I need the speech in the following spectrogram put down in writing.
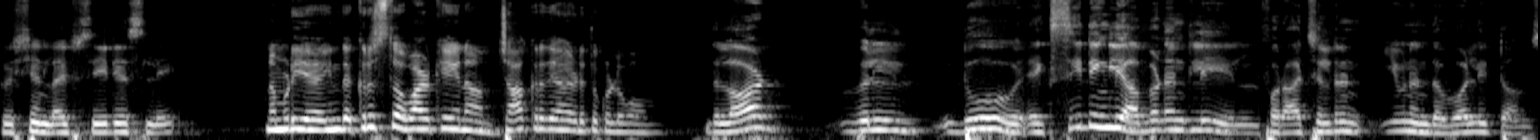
Christian life seriously. நம்முடைய இந்த கிறிஸ்தவ வாழ்க்கையை நாம் ஜாக்கிரதையாக எடுத்துக்கொள்வோம் The Lord will do exceedingly abundantly for our children, even in the worldly terms.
